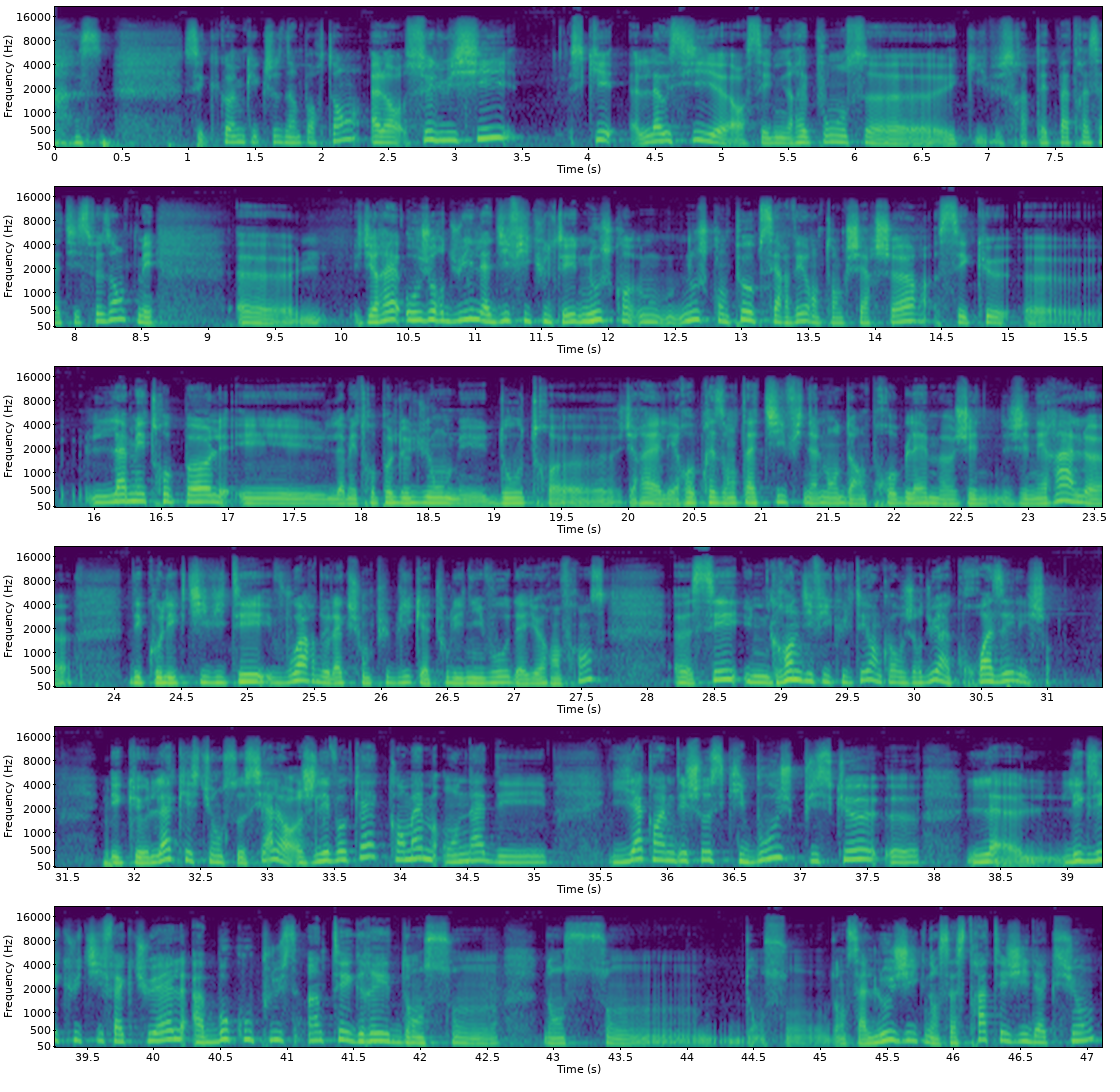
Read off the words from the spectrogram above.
c'est quand même quelque chose d'important. Alors celui-ci, ce qui est là aussi, c'est une réponse euh, qui sera peut-être pas très satisfaisante, mais euh, je dirais aujourd'hui la difficulté, nous ce qu'on peut observer en tant que chercheurs, c'est que euh, la métropole et la métropole de Lyon, mais d'autres, je dirais, elle est représentative finalement d'un problème gén- général des collectivités, voire de l'action publique à tous les niveaux d'ailleurs en France. Euh, c'est une grande difficulté encore aujourd'hui à croiser les champs. Et que la question sociale, alors je l'évoquais quand même, on a des, il y a quand même des choses qui bougent puisque euh, l'exécutif actuel a beaucoup plus intégré dans son, dans son, dans son, dans sa logique, dans sa stratégie d'action,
